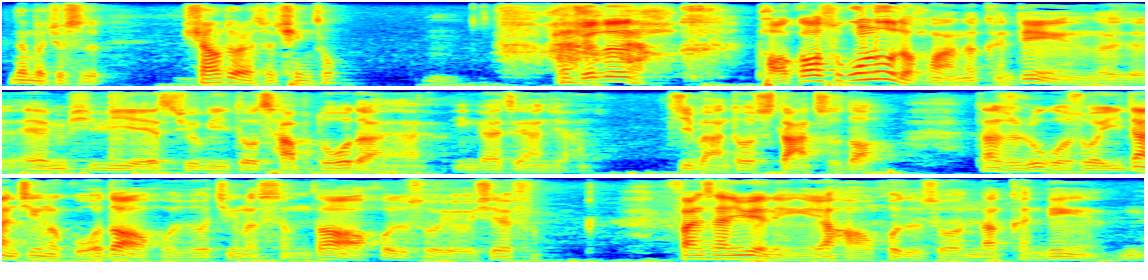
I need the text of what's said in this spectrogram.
那么就是相对来说轻松。嗯我觉得跑高速公路的话，那肯定 MPV、SUV 都差不多的，应该这样讲，基本上都是大直道。但是如果说一旦进了国道，或者说进了省道，或者说有一些翻山越岭也好，或者说那肯定嗯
